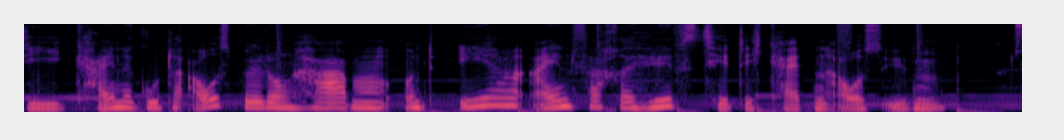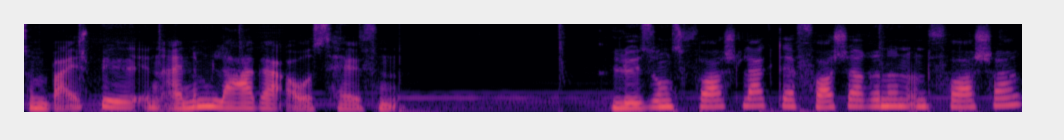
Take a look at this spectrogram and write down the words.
die keine gute Ausbildung haben und eher einfache Hilfstätigkeiten ausüben, zum Beispiel in einem Lager aushelfen. Lösungsvorschlag der Forscherinnen und Forscher?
